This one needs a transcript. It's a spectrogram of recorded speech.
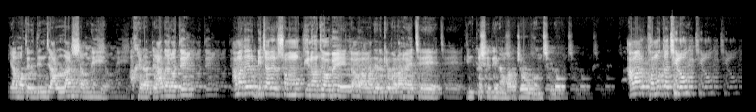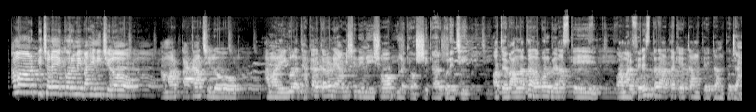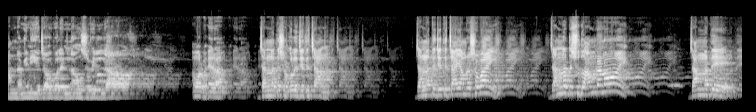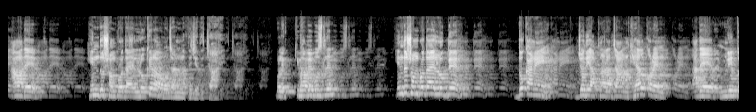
কিয়ামতের দিন যে আল্লাহর সামনে আখেরাতে আদালতে আমাদের বিচারের সম্মুখীন হতে হবে, এটাও আমাদেরকে বলা হয়েছে। কিন্তু সেদিন আমার যৌবন ছিল। আমার ক্ষমতা ছিল। আমার পিছনে কর্মী বাহিনী ছিল। আমার টাকা ছিল। আমার এইগুলা থাকার কারণে আমি সেদিন এই সবগুলাকে অস্বীকার করেছি। অতএব আল্লাহ তাআলা বলবেন আজকে আমার ফেরেশতারা, তাকে টানতে টানতে জাহান্নামে নিয়ে যাও বলেন, নাউজুবিল্লাহ। আমার ভাইরা জান্নাতে সকলে যেতে চান। জান্নাতে যেতে চাই আমরা সবাই। জান্নাতে শুধু আমরা নয়, জান্নাতে আমাদের হিন্দু সম্প্রদায়ের লোকেরাও জান্নাতে যেতে চায়। বলে কীভাবে বুঝলেন? হিন্দু সম্প্রদায়ের লোকদের দোকানে যদি আপনারা যান, খেয়াল করেন, তাদের মৃত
